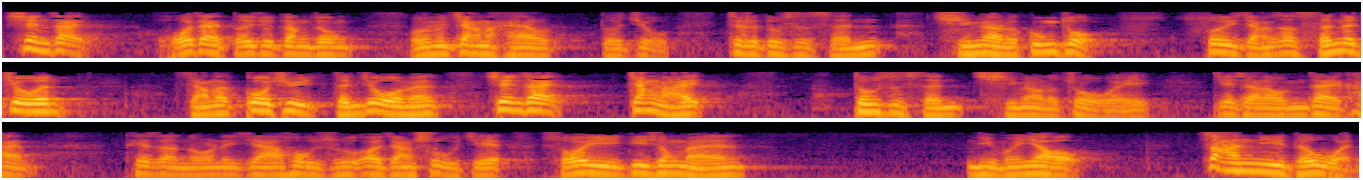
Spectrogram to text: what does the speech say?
现在。活在得救当中，我们将来还要得救，这个都是神奇妙的工作。所以讲说神的救恩，讲到过去拯救我们，现在将来都是神奇妙的作为。接下来我们再看《帖撒罗尼迦后书》二章十五节。所以弟兄们，你们要站立得稳，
